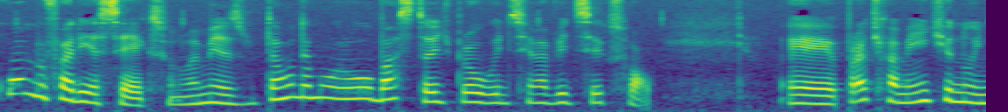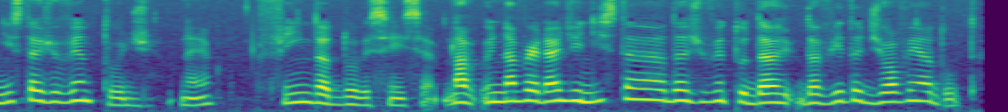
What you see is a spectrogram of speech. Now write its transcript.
como eu faria sexo, não é mesmo? Então demorou bastante para eu iniciar a vida sexual. É, praticamente no início da juventude, né? Fim da adolescência. Na, na verdade, início da, da juventude, da, da vida de jovem adulta.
